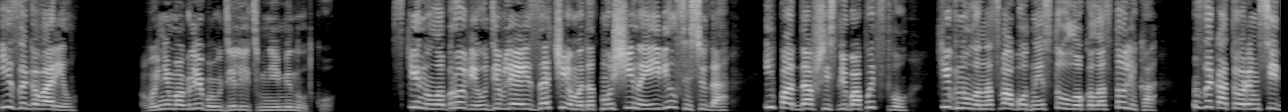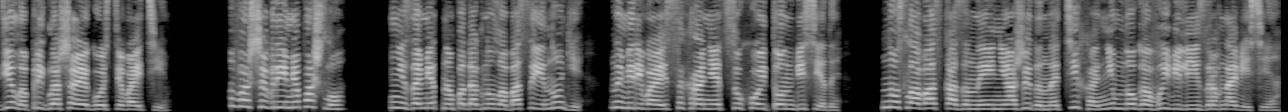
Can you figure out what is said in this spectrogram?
и заговорил. «Вы не могли бы уделить мне минутку?» Скинула брови, удивляясь, зачем этот мужчина явился сюда, и, поддавшись любопытству, кивнула на свободный стул около столика, за которым сидела, приглашая гостя войти. «Ваше время пошло!» Незаметно подогнула босые ноги, намереваясь сохранять сухой тон беседы, но слова, сказанные неожиданно тихо, немного вывели из равновесия.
